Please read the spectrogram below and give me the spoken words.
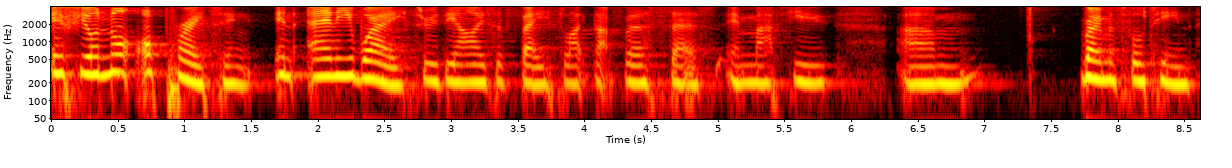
If you're not operating in any way through the eyes of faith, like that verse says in Matthew, um, Romans 14,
